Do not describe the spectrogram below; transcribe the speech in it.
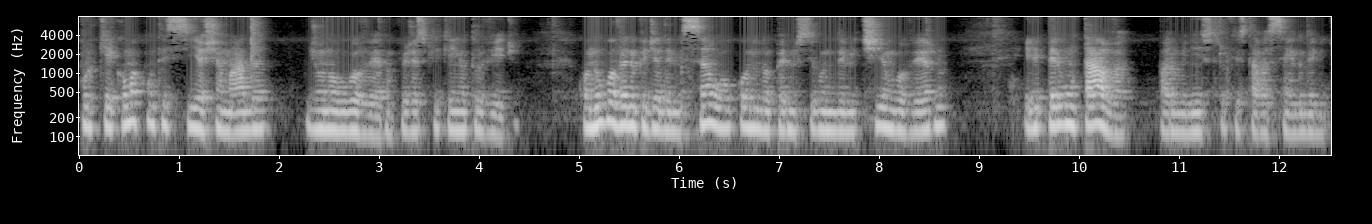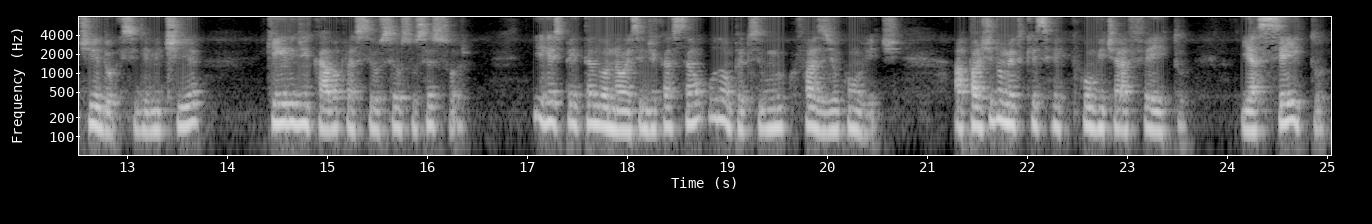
Porque como acontecia a chamada de um novo governo, que eu já expliquei em outro vídeo. Quando o governo pedia demissão ou quando o Pedro II demitia um governo, ele perguntava para o ministro que estava sendo demitido ou que se demitia quem ele indicava para ser o seu sucessor e respeitando ou não essa indicação, o Dom Pedro II fazia o convite. A partir do momento que esse convite era feito e aceito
